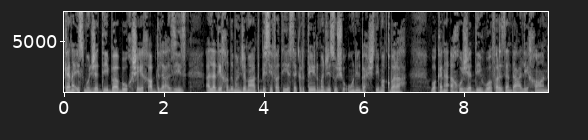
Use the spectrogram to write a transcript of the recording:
كان اسم جدي بابوخ شيخ عبد العزيز الذي خدم الجماعة بصفة سكرتير مجلس شؤون البحث مقبرة. وكان أخو جدي هو فرزند علي خان.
